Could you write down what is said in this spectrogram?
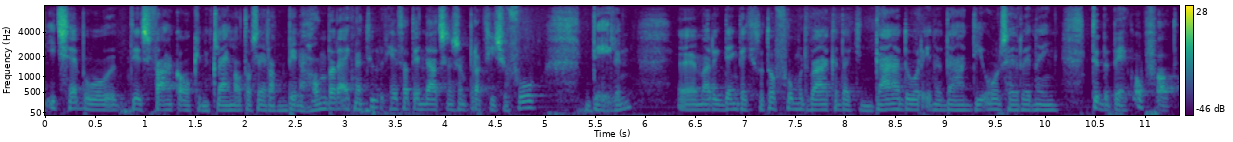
iets hebben. Het is vaak ook in een klein land als Nederland binnen handbereik. Natuurlijk heeft dat inderdaad zijn praktische voordelen. Uh, maar ik denk dat je er toch voor moet waken dat je daardoor inderdaad die oorlogsherinnering te beperkt opvat.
